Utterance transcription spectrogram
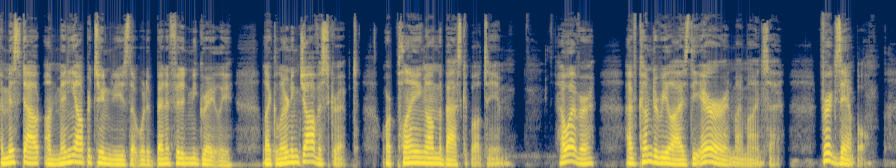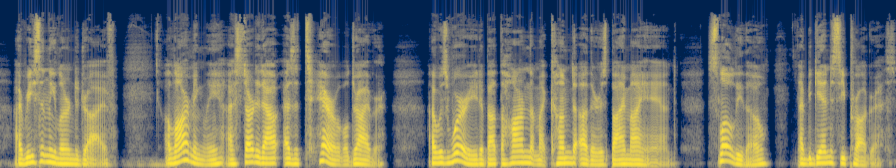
I missed out on many opportunities that would have benefited me greatly, like learning JavaScript or playing on the basketball team. However, I've come to realize the error in my mindset. For example, I recently learned to drive. Alarmingly, I started out as a terrible driver. I was worried about the harm that might come to others by my hand. Slowly, though, I began to see progress.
